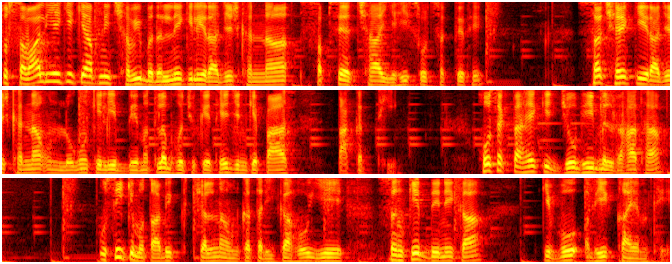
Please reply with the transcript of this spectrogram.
तो सवाल ये कि क्या अपनी छवि बदलने के लिए राजेश खन्ना सबसे अच्छा यही सोच सकते थे? सच है कि राजेश खन्ना उन लोगों के लिए बेमतलब हो चुके थे जिनके पास ताकत थी। हो सकता है कि जो भी मिल रहा था, उसी के मुताबिक चलना उनका तरीका हो, ये संकेत देने का कि वो अभी कायम थे।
